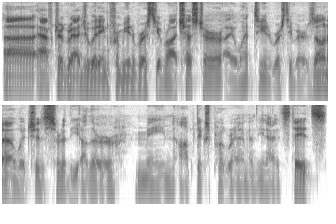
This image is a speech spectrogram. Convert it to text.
uh, after graduating from University of Rochester, I went to University of Arizona, which is sort of the other main optics program in the United States,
